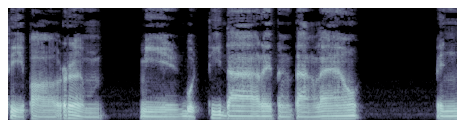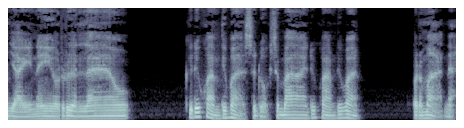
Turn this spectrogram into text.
ที่พอเริ่มมีบุตรที่ดาอะไรต่างๆแล้ว เป็นใหญ่ในเรือนแล้ว คือด้วยความที่ว่าสะดวกสบายด้วยความที่ว่าประมาทนะ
